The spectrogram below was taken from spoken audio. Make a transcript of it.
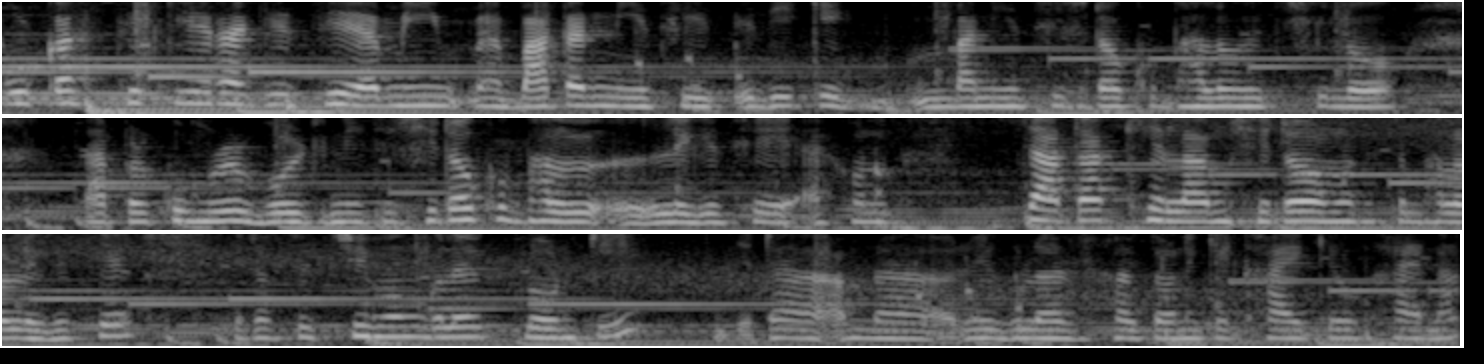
আপুর কাছ থেকে এর আগে যে আমি বাটার নিয়েছি এদিকে কেক বানিয়েছি সেটাও খুব ভালো হয়েছিল। তারপর কুমড়োর বড়িটা নিয়েছি সেটাও খুব ভালো লেগেছে। এখন চাটা খেলাম সেটাও আমার কাছে ভালো লেগেছে। এটা হচ্ছে শ্রীমঙ্গলের ক্লোনটি যেটা আমরা রেগুলার হয়তো অনেকে খায় কেউ খায় না।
